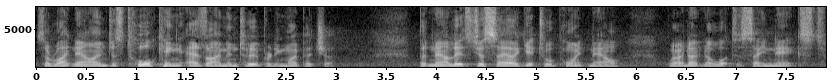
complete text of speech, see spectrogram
So, right now, I'm just talking as I'm interpreting my picture. But now, let's just say I get to a point now where I don't know what to say next.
